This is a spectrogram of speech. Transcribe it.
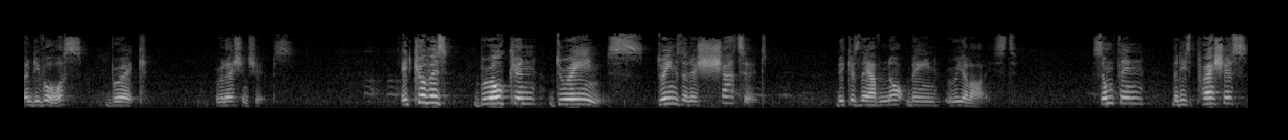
and divorce break relationships. It covers broken dreams, dreams that are shattered because they have not been realized. Something that is precious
